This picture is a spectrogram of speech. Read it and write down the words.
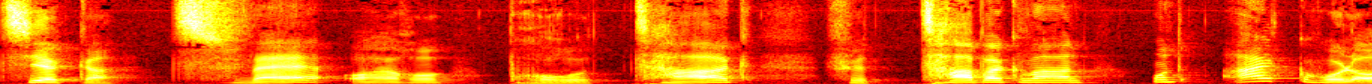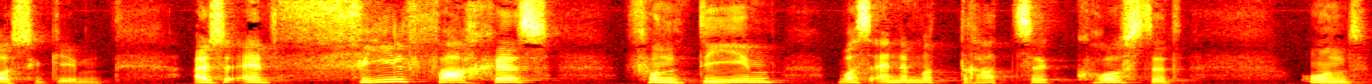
circa 2 Euro pro Tag für Tabakwaren und Alkohol ausgegeben. Also ein Vielfaches von dem, was eine Matratze kostet. Und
